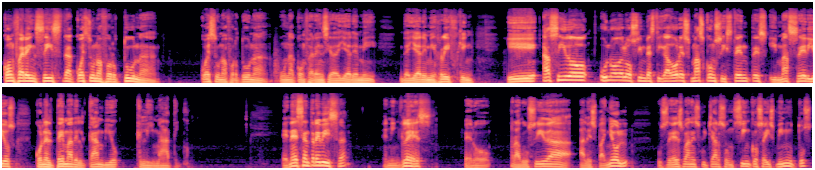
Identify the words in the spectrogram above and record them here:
conferencista, cuesta una fortuna, cuesta una fortuna una conferencia de Jeremy, de Jeremy Rifkin y ha sido uno de los investigadores más consistentes y más serios con el tema del cambio climático. En esa entrevista, en inglés, pero traducida al español, ustedes van a escuchar, son 5 o 6 minutos,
